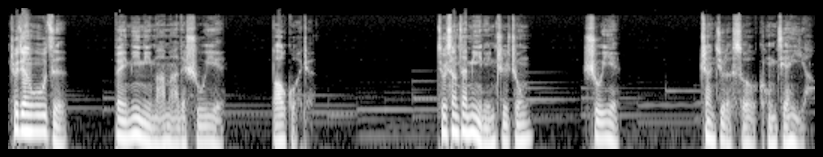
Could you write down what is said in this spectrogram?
这间屋子被密密麻麻的书页包裹着，就像在密林之中，树叶占据了所有空间一样。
